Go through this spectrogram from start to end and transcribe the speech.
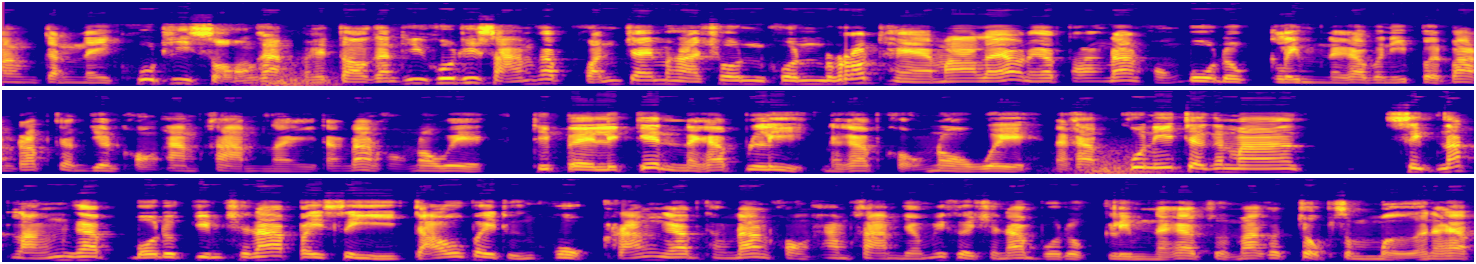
ตังกันในคู่ที่ 2 ครับ ไปต่อกันที่คู่ที่ 3 ครับ ขวัญใจมหาชนคนรถแห่มาแล้วนะครับ ทางด้านของโบโดกลิมนะครับ วันนี้เปิดบ้านรับการเยือนของฮามคามในทางด้านของนอร์เวย์ที่เปลิเกนนะครับลีกนะครับของนอร์เวย์นะครับคู่นี้เจอกันมา 10 นัดหลังครับโบโดกลิมชนะไป 4 เจ้าไปถึง 6 ครั้งครับทางด้านของฮามคามยังไม่เคยชนะโบโดกลิมนะครับส่วนมากก็จบเสมอนะครับ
